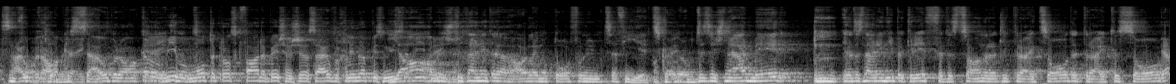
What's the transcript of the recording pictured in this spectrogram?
selber angeeignet. selber angeeignet. Ja, wie du Motocross gefahren bist, hast du ja selber etwas müssen Ja, aber es ist nicht ein Harley-Motor von 1940. Okay. Aber das ist dann mehr, ich habe das dann irgendwie begriffen, das Zahnrädchen dreht so, der dreht das so. Ja.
